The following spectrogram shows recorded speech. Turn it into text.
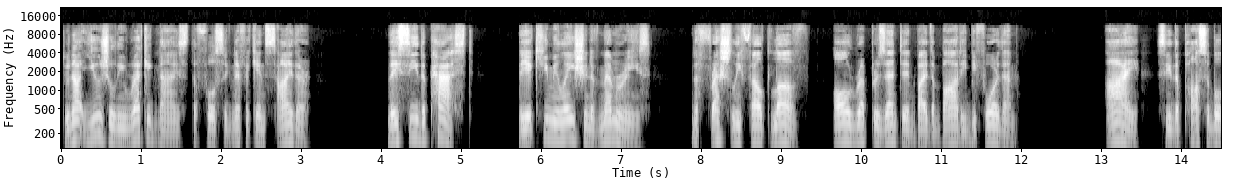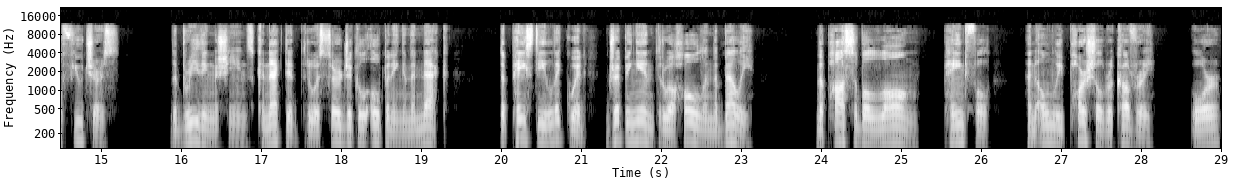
do not usually recognize the full significance either. They see the past the accumulation of memories, the freshly felt love, all represented by the body before them. I see the possible futures, the breathing machines connected through a surgical opening in the neck, the pasty liquid dripping in through a hole in the belly, the possible long, painful, and only partial recovery, or,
